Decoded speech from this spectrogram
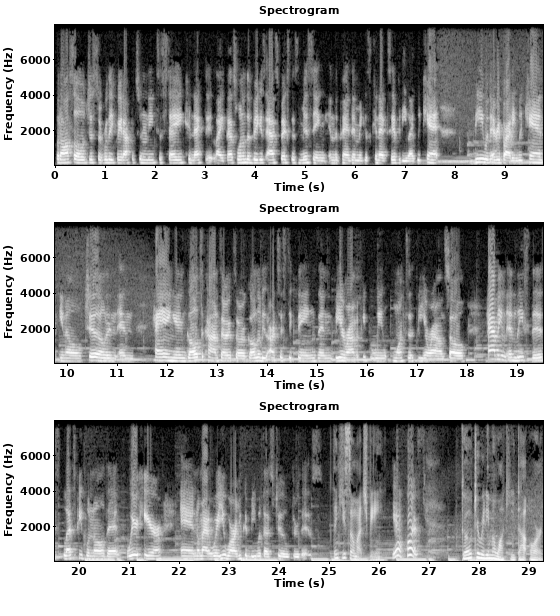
but also just a really great opportunity to stay connected. Like that's one of the biggest aspects that's missing in the pandemic is connectivity. Like we can't be with everybody. We can't, you know, chill and, and hang and go to concerts or go to these artistic things and be around the people we want to be around. So having at least this lets people know that we're here and no matter where you are, you can be with us too through this. Thank you so much, B. Yeah, of course. Go to radiomilwaukee.org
